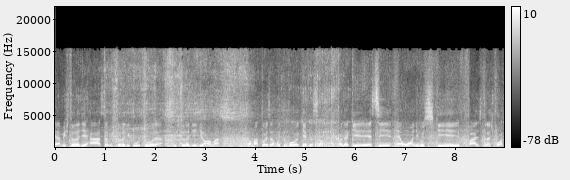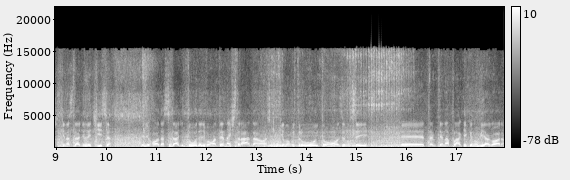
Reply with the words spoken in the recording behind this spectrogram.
É a mistura de raça, mistura de cultura, mistura de idioma. É uma coisa muito boa aqui, pessoal. Olha aqui, esse é um ônibus que faz transporte aqui na cidade de Letícia. Ele roda a cidade toda, eles vão até na estrada, acho que quilômetro 8 ou 11, eu não sei. É, deve ter na placa que eu não vi agora.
